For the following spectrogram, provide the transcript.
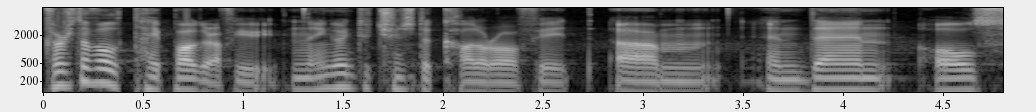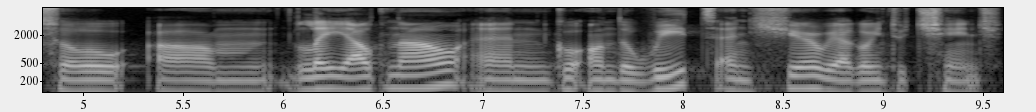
first of all, typography. I'm going to change the color of it. Um, and then also um, layout now and go on the width. And here we are going to change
